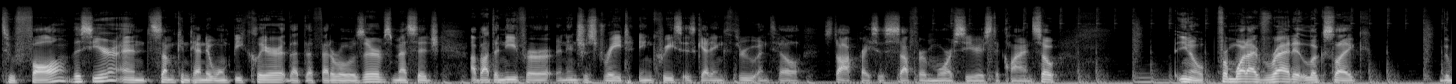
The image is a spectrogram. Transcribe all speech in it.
to fall this year, and some contend it won't be clear that the Federal Reserve's message about the need for an interest rate increase is getting through until stock prices suffer more serious declines. So, you know, from what I've read, it looks like the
